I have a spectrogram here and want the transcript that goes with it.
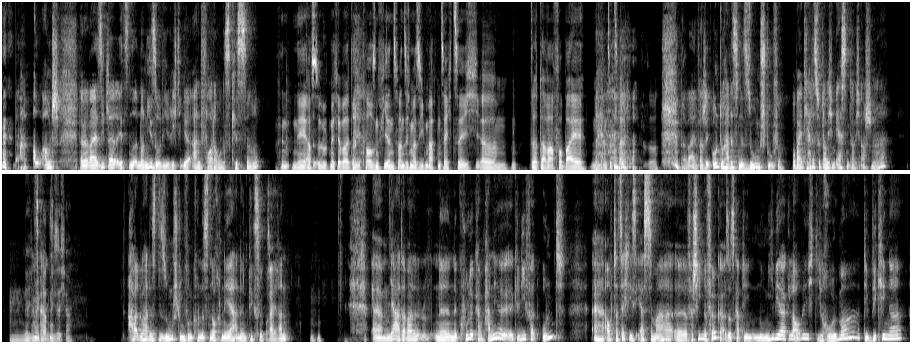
oh, ouch. Dabei war der Siedler jetzt noch nie so die richtige Anforderungskiste, ne? Nee, absolut nicht, aber die 1024 mal 768, ähm, da, da war vorbei eine ganze Zeit. Also. da war einfach schön. Und du hattest eine Zoom-Stufe. Wobei, die hattest du, glaube ich, im ersten, glaube ich, auch schon, oder? Hm, bin ich mir gerade nicht sicher. Aber du hattest eine Zoom-Stufe und konntest noch näher an den Pixelbrei ran. ähm, ja, hat aber eine, eine coole Kampagne geliefert und äh, auch tatsächlich das erste Mal äh, verschiedene Völker. Also es gab die Numibier, glaube ich, die Römer, die Wikinger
